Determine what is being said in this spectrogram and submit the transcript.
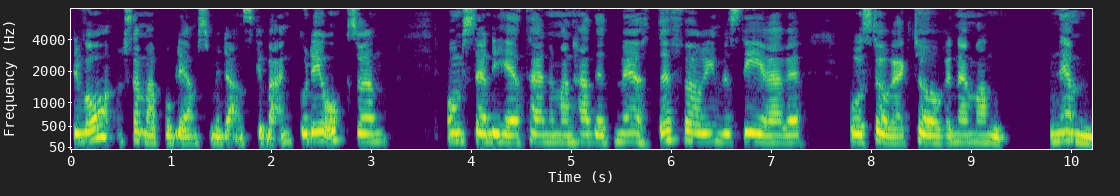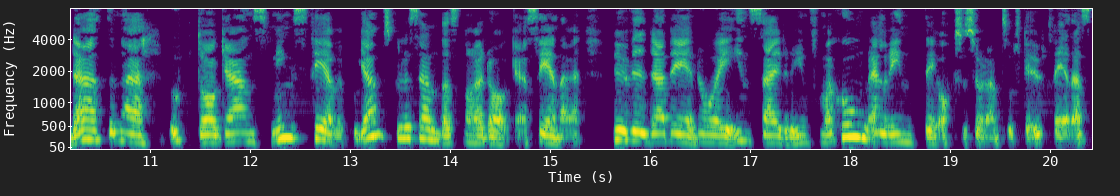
det var samma problem som i Danske Bank. Och det är också en omständighet här när man hade ett möte för investerare och större aktörer när man nämnde att den här Uppdrag gransknings tv-program skulle sändas några dagar senare. Huruvida det då är insiderinformation eller inte är också sådant som ska utredas.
